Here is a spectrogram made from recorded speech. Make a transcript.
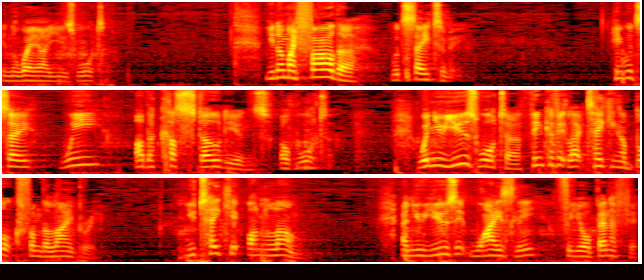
in the way I use water. You know, my father would say to me, he would say, We are the custodians of water. When you use water, think of it like taking a book from the library. You take it on loan and you use it wisely for your benefit.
